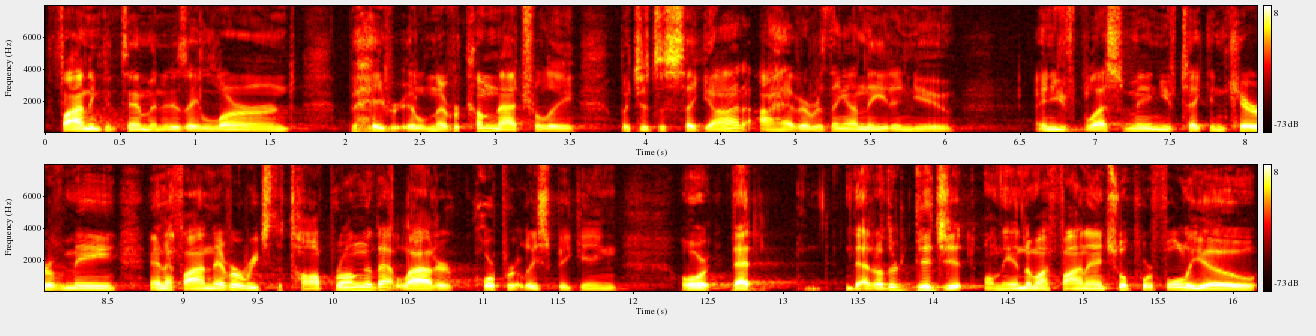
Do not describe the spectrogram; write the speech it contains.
finding contentment, it is a learned behavior. It'll never come naturally, but just to say, God, I have everything I need in you, and you've blessed me, and you've taken care of me. And if I never reach the top rung of that ladder, corporately speaking, or that, that other digit on the end of my financial portfolio,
